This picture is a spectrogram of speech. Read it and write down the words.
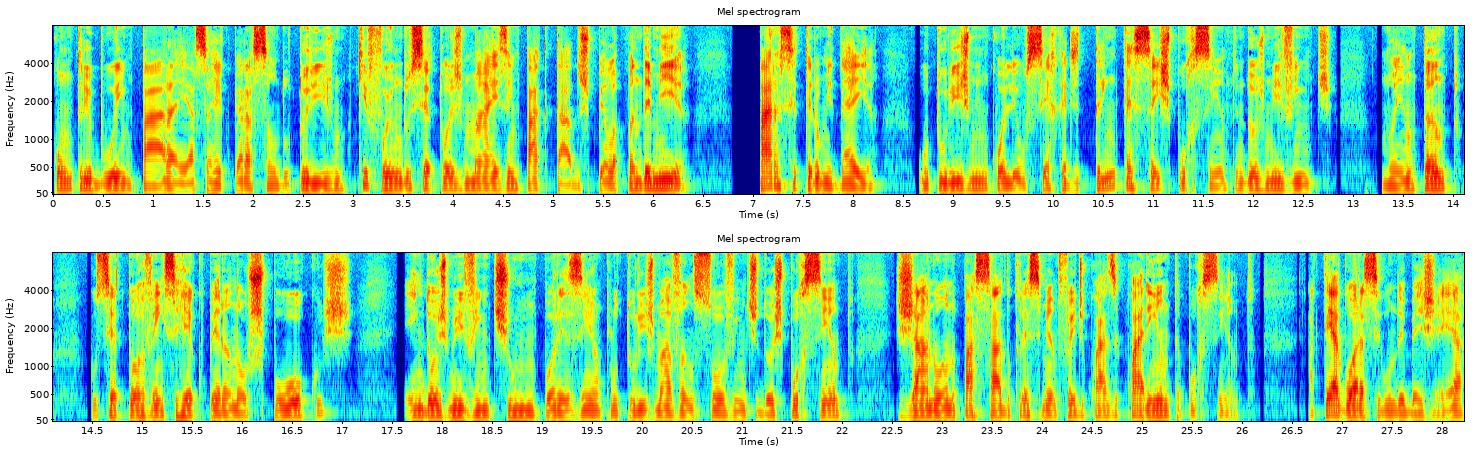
contribuem para essa recuperação do turismo, que foi um dos setores mais impactados pela pandemia. Para se ter uma ideia, o turismo encolheu cerca de 36% em 2020. No entanto, o setor vem se recuperando aos poucos. Em 2021, por exemplo, o turismo avançou 22%. Já no ano passado, o crescimento foi de quase 40%. Até agora, segundo o IBGE,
